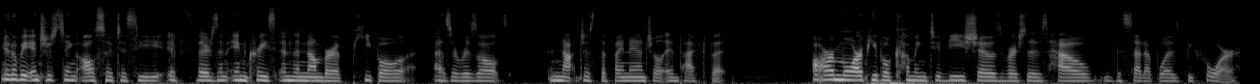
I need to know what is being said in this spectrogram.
it'll be interesting also to see if there's an increase in the number of people as a result not just the financial impact but are more people coming to these shows versus how the setup was before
